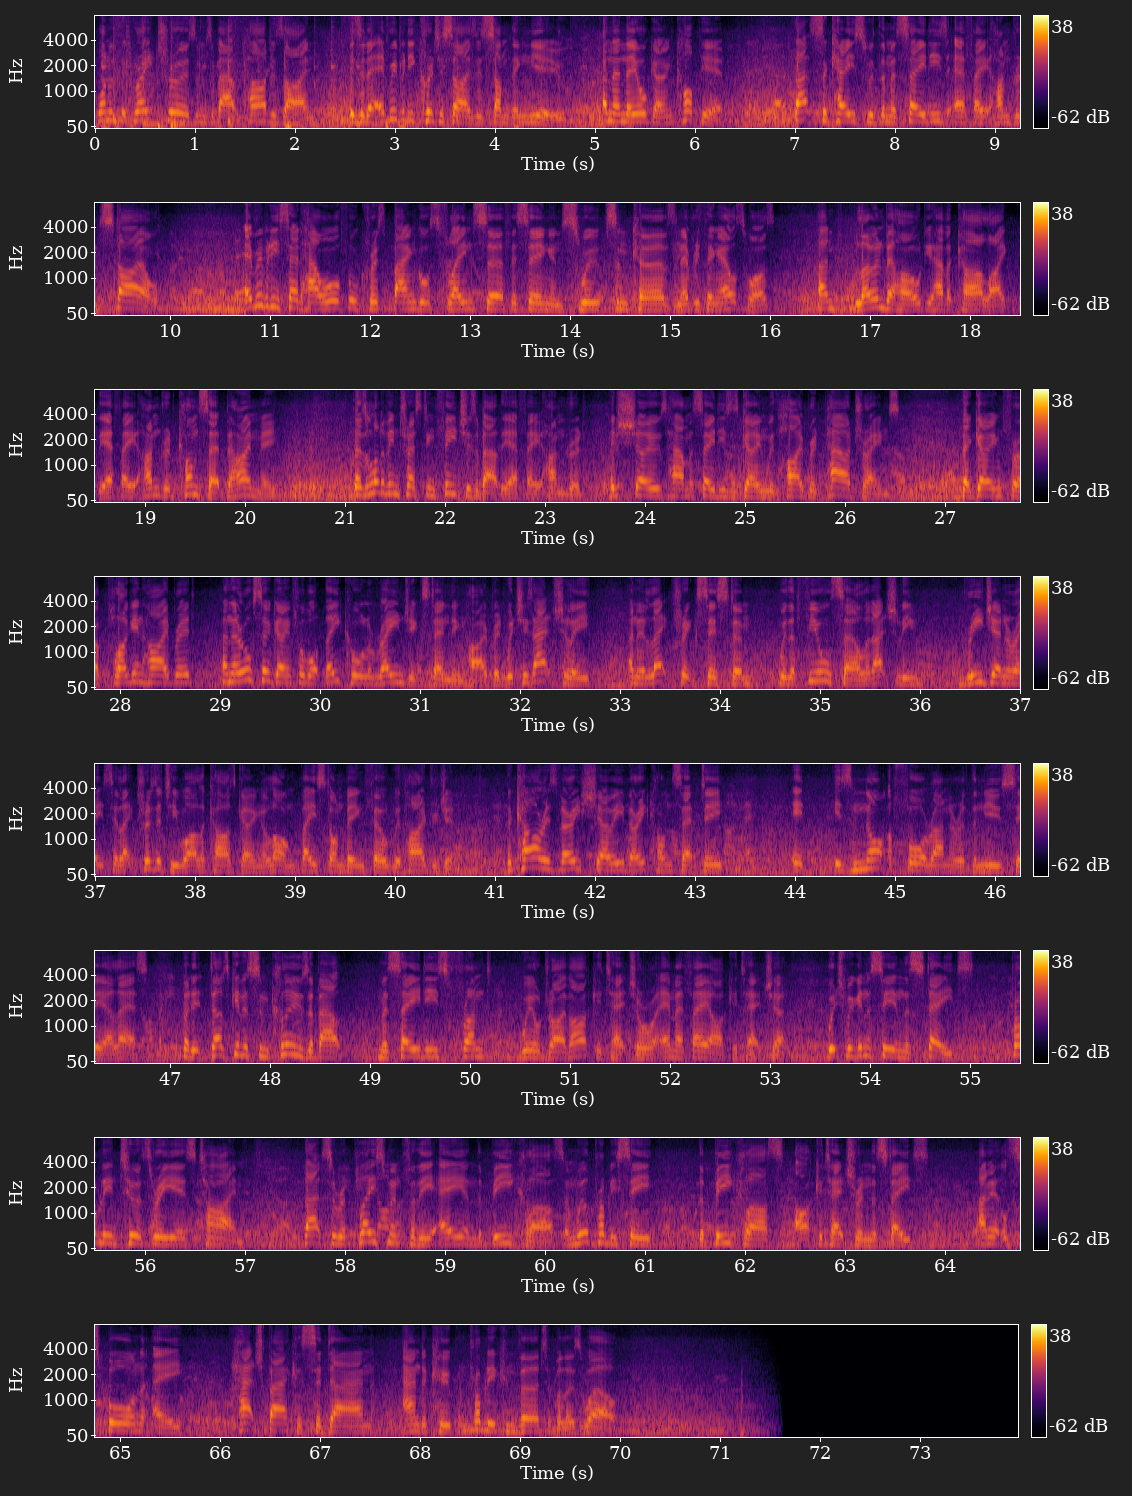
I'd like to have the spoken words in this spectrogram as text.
One of the great truisms about car design is that everybody criticises something new and then they all go and copy it. That's the case with the Mercedes F800 style. Everybody said how awful Chris Bangle's flame surfacing and swoops and curves and everything else was, and lo and behold, you have a car like the F800 concept behind me. There's a lot of interesting features about the F800. It shows how Mercedes is going with hybrid powertrains. They're going for a plug-in hybrid and they're also going for what they call a range extending hybrid, which is actually an electric system with a fuel cell that actually regenerates electricity while the car's going along based on being filled with hydrogen. The car is very showy, very concepty. It is not a forerunner of the new CLS, but it does give us some clues about Mercedes front wheel drive architecture or MFA architecture, which we're going to see in the States probably in two or three years' time. That's a replacement for the A and the B class, and we'll probably see the B class architecture in the States, and it'll spawn a hatchback, a sedan, and a coupe, and probably a convertible as well.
